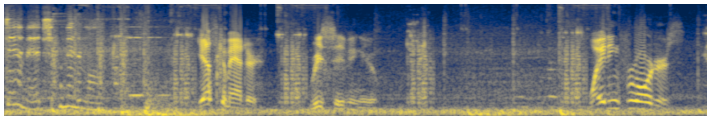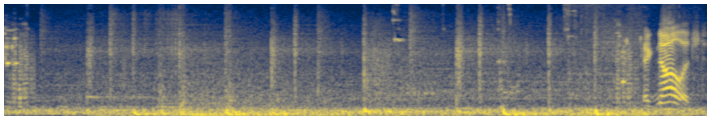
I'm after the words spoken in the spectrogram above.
Damage minimal. Yes, Commander. Receiving you. Waiting for orders. Acknowledged.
